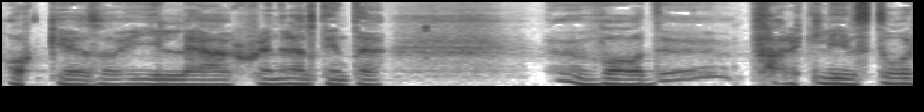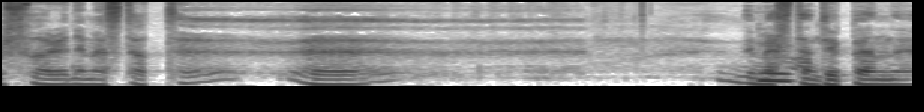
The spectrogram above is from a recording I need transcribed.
Och eh, så gillar jag generellt inte vad parkliv står för. Det mest att uh, det mest en typ en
